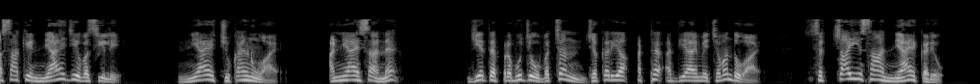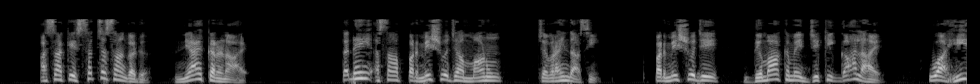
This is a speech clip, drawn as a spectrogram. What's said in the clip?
असां खे न्याय जे वसीले न्याय चुकाइणो आहे अन्याय सां न जीअं त प्रभु जो वचन जकरिया अठ अध्याय में चवंदो आहे सचाईअ सां न्याय करियो असांखे सच सां गॾु न्याय करणु आहे तॾहिं असां परमेश्वर जा माण्हू चवराईंदासीं परमेश्वर जे दिमाग़ में जेकी ॻाल्हि आहे उहा ही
